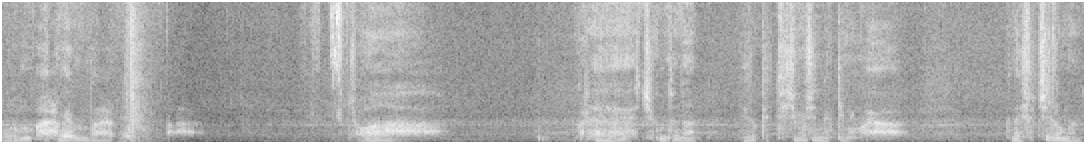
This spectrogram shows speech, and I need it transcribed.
오른발, 왼발, 오른발. 좋아. 그래, 지금도 난 이렇게 뒤집어진 느낌인 거야. 근데 실제로는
